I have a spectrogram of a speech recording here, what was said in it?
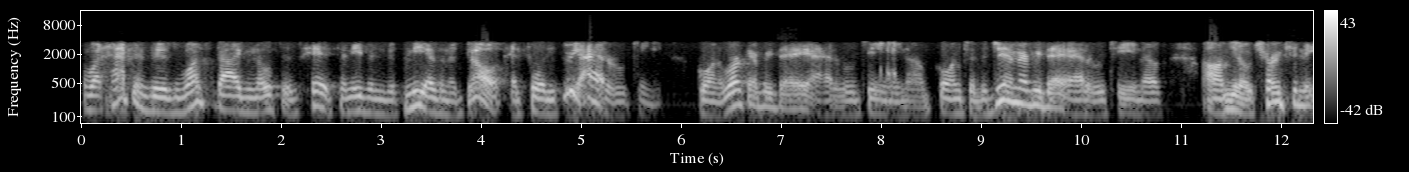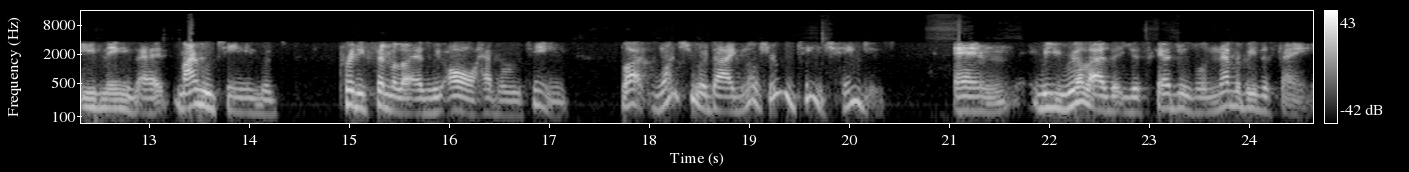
what happens is once diagnosis hits, and even with me as an adult at 43, I had a routine going to work every day. I had a routine of going to the gym every day. I had a routine of, um, you know, church in the evenings. I had, my routine was pretty similar as we all have a routine. But once you are diagnosed, your routine changes. And we realize that your schedules will never be the same.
